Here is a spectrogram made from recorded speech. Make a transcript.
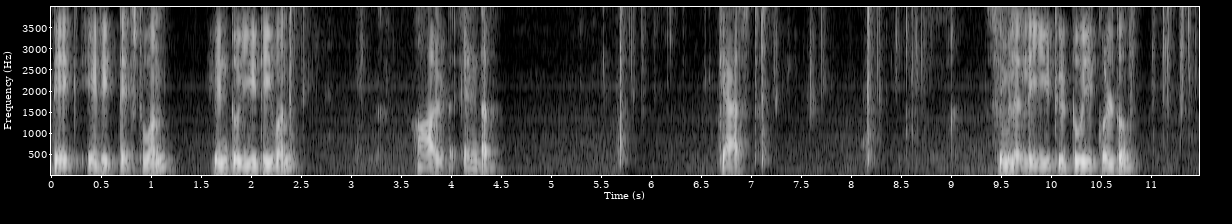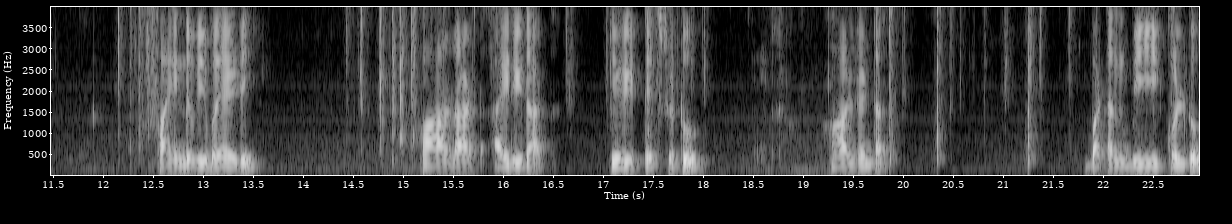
Take edit text 1 into et1 alt enter cast similarly et2 equal to find v by id r dot id dot edit text 2 alt enter button b equal to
